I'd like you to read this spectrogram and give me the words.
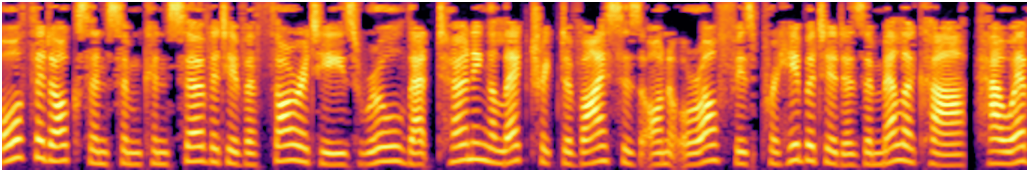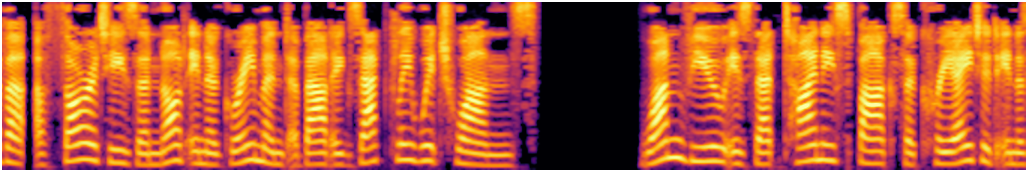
Orthodox and some conservative authorities rule that turning electric devices on or off is prohibited as a melachah, however, authorities are not in agreement about exactly which ones. One view is that tiny sparks are created in a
